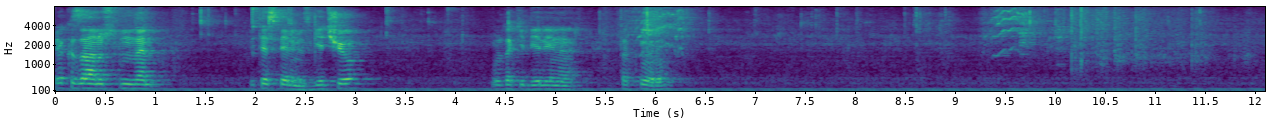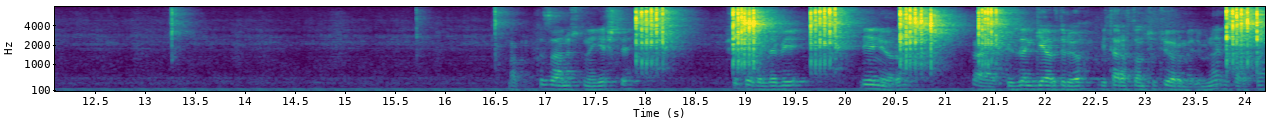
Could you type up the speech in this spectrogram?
Ve kızağın üstünden vites telimiz geçiyor. Buradaki deliğine takıyorum. Bakın kızağın üstüne geçti. Şu şekilde bir deniyorum. Gayet güzel gerdiriyor. Bir taraftan tutuyorum elimle, bir taraftan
